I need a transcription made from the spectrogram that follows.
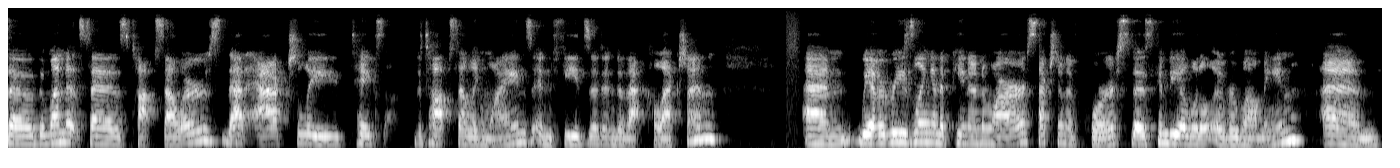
So the one that says top sellers, that actually takes the top selling wines and feeds it into that collection. Um, we have a Riesling and a Pinot Noir section, of course. Those can be a little overwhelming, um,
